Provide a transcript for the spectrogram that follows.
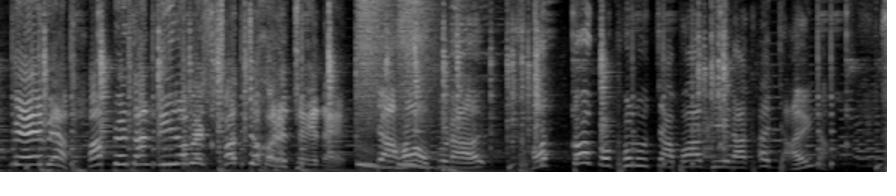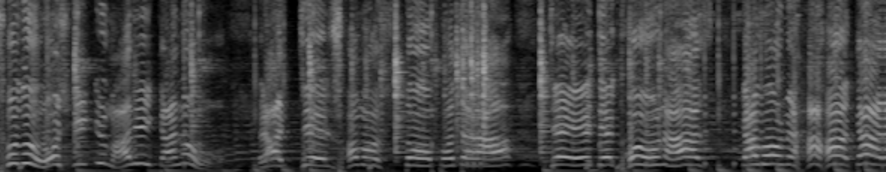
আপনি আপনি সহ্য করেছেন। সত্য কখনো চাপা দিয়ে রাখা যায় না। শুধু রসিক মারি কেন? রাজ্যের সমস্ত প্রজারা যে দেখুন আজ কেমন হাহাকার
